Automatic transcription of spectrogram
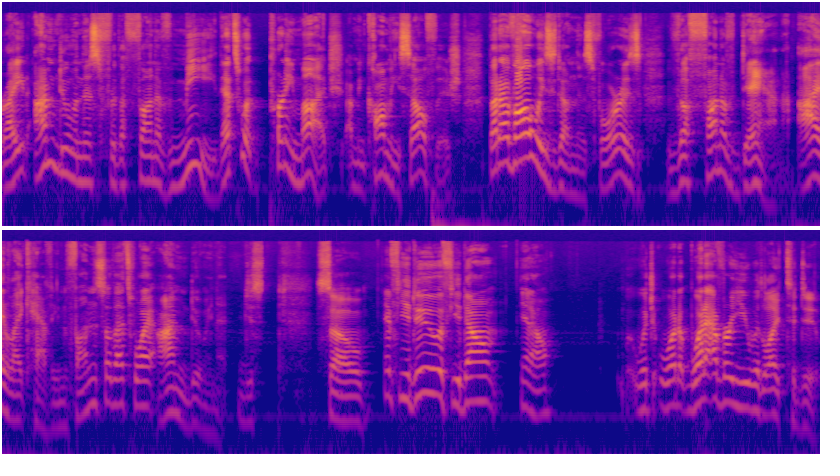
right? I'm doing this for the fun of me. That's what pretty much, I mean, call me selfish, but I've always done this for is the fun of Dan. I like having fun, so that's why I'm doing it. Just so if you do, if you don't, you know, which what whatever you would like to do.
